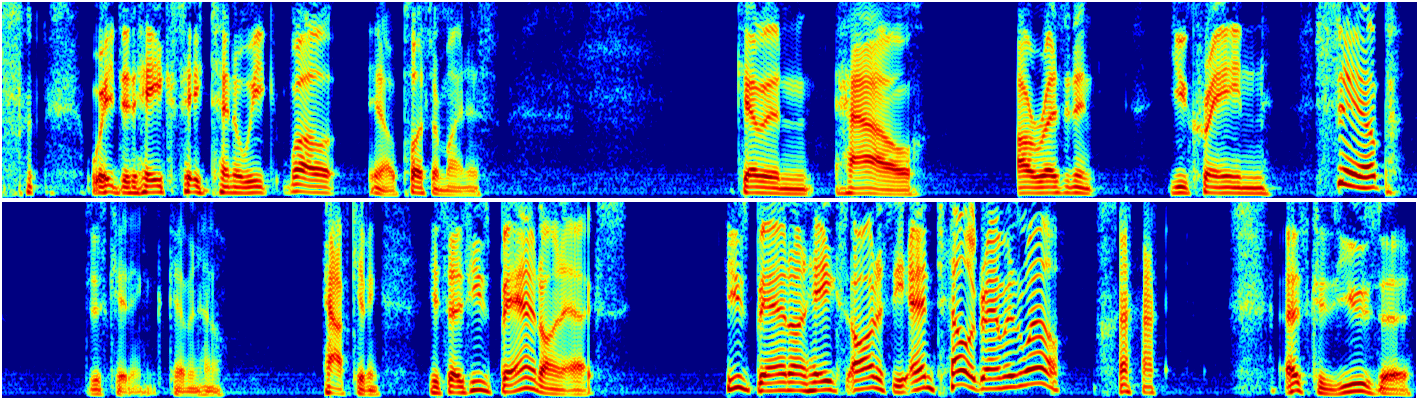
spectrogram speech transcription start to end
Wait, did Hake say 10 a week? Well, you know, plus or minus. Kevin Howe, our resident Ukraine simp. Just kidding, Kevin Howe. Half kidding. He says he's banned on X. He's banned on Hake's Odyssey and Telegram as well. That's because use a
